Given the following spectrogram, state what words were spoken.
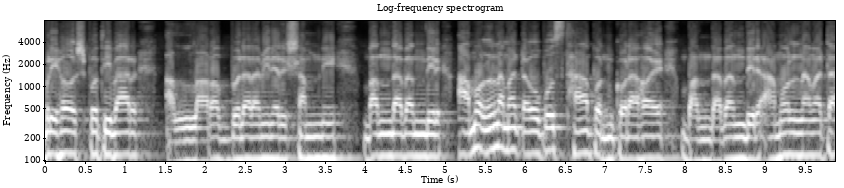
বৃহস্পতিবার আল্লাহ রব্বুল আলমিনের সামনে বান্দাবান্দির আমল নামাটা উপস্থাপন করা হয়। বান্দাবান্দির আমল নামাটা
